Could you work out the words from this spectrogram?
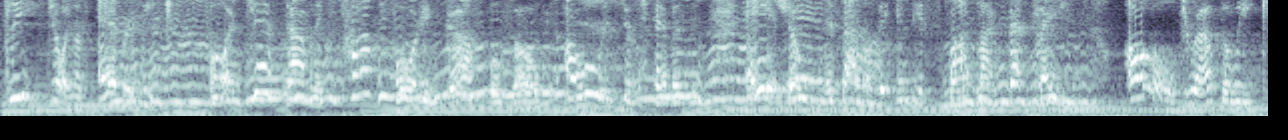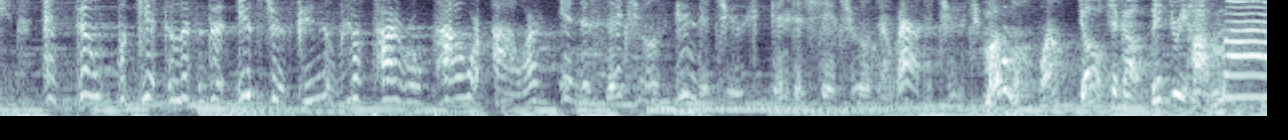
Please join us every week for Just Dominic's Top 40 Gospel Songs. Oh, it's just heavenly. And don't miss out on the Indie Spotlight that plays all throughout the week. And don't forget to listen to It's Just Kim, Pyro Power Hour, in the sexuals in the church, in the sexuals around the church. Mama, Well, y'all check out Victory House.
